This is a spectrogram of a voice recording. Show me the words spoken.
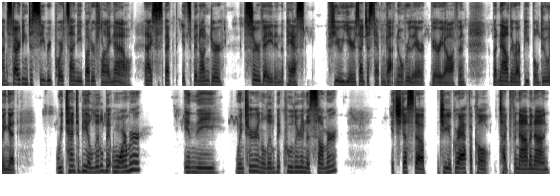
I'm starting to see reports on e butterfly now, and I suspect it's been under surveyed in the past few years. I just haven't gotten over there very often, but now there are people doing it. We tend to be a little bit warmer in the winter and a little bit cooler in the summer. It's just a geographical type phenomenon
